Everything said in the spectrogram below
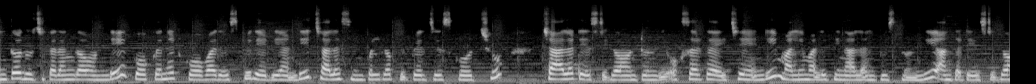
ఎంతో రుచికరంగా ఉండే కోకోనట్ కోవా రెసిపీ రెడీ అండి. చాలా సింపుల్గా ప్రిపేర్ చేసుకోవచ్చు. చాలా టేస్టీగా ఉంటుంది. ఒకసారి ట్రై చేయండి. మళ్ళీ మళ్ళీ తినాలనిపిస్తుంది. అంత టేస్టీగా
